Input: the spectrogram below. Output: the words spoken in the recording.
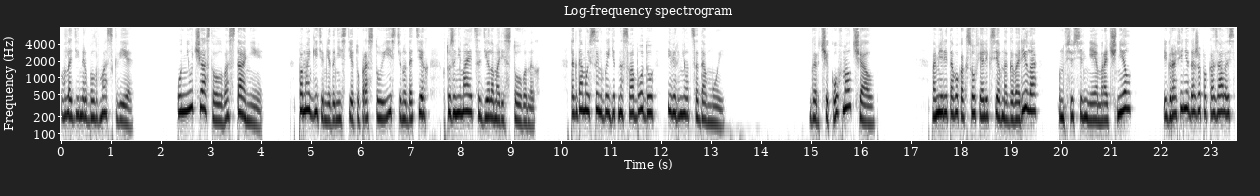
Владимир был в Москве. Он не участвовал в восстании. Помогите мне донести эту простую истину до тех, кто занимается делом арестованных. Тогда мой сын выйдет на свободу и вернется домой. Горчаков молчал. По мере того, как Софья Алексеевна говорила, он все сильнее мрачнел, и графине даже показалось,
